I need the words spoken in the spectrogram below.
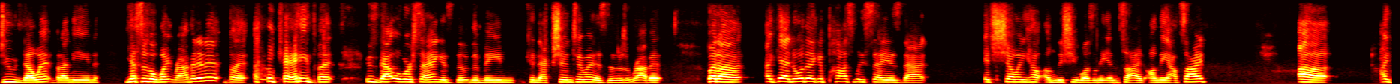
do know it, but I mean, yes, there's a white rabbit in it, but okay, but is that what we're saying? Is the the main connection to it is that there's a rabbit? But uh, again, thing I could possibly say is that it's showing how ugly she was on the inside on the outside uh I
